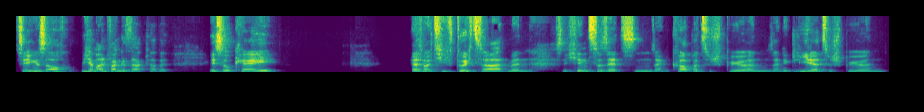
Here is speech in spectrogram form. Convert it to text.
Deswegen ist auch, wie ich am Anfang gesagt habe, ist okay, erstmal tief durchzuatmen, sich hinzusetzen, seinen Körper zu spüren, seine Glieder zu spüren,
